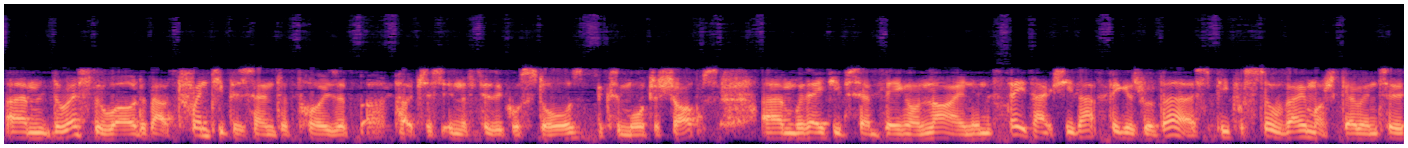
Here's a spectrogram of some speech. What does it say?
Um, the rest of the world, about 20% of toys are purchased in the physical stores, bricks and mortar shops, um, with 80% being online. In the States, actually, that figure's reversed. People still very much go into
